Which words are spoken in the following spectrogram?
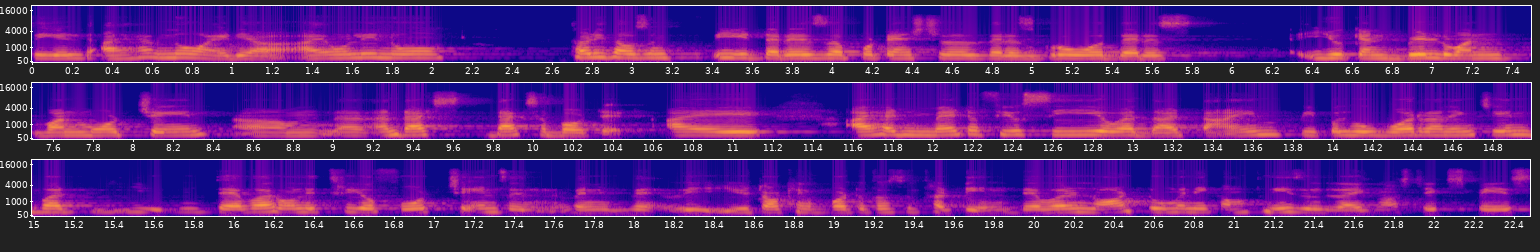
field. I have no idea. I only know 30,000 feet, there is a potential, there is growth, there is you can build one one more chain um, and that's that's about it. I i had met a few ceo at that time people who were running chain but there were only three or four chains in when, when you're talking about 2013 there were not too many companies in the diagnostic space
